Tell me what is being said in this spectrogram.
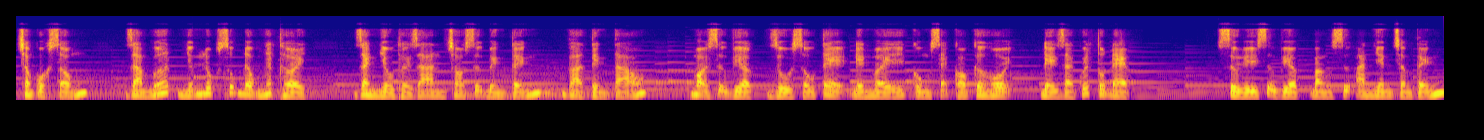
Trong cuộc sống, giảm bớt những lúc xúc động nhất thời, dành nhiều thời gian cho sự bình tĩnh và tỉnh táo. Mọi sự việc dù xấu tệ đến mấy cũng sẽ có cơ hội để giải quyết tốt đẹp. Xử lý sự việc bằng sự an nhiên trầm tĩnh.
